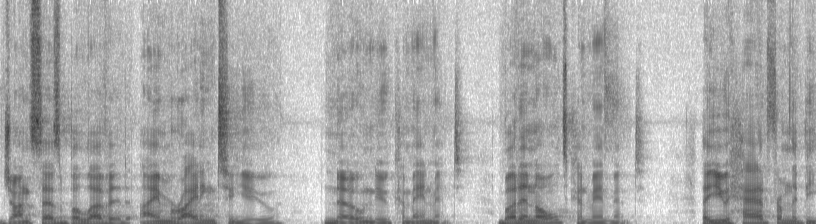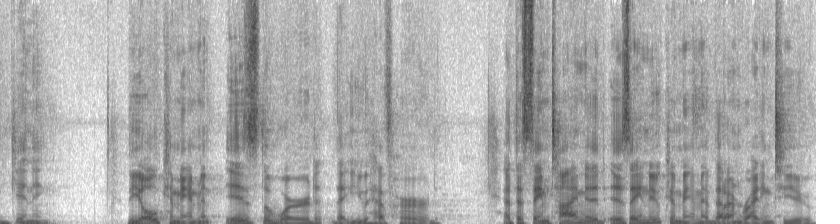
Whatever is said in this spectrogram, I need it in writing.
John says, Beloved, I am writing to you no new commandment, but an old commandment that you had from the beginning. The old commandment is the word that you have heard. At the same time, it is a new commandment that I'm writing to you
